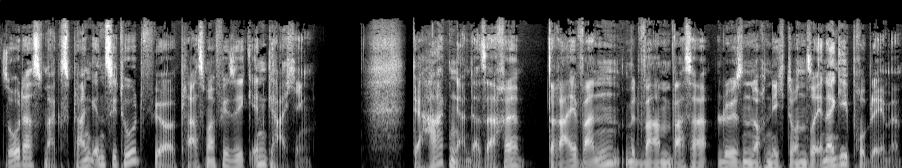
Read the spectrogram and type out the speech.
So das Max-Planck-Institut für Plasmaphysik in Garching. Der Haken an der Sache, drei Wannen mit warmem Wasser lösen noch nicht unsere Energieprobleme.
